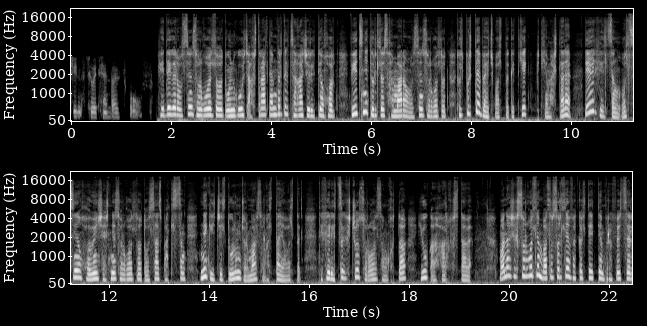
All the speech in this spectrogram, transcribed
students to attend those schools. Хэдийгээр улсын сургуулиуд үнгүүч Австралид амьдардаг цагаач иргэдийн хувьд визний төрлөөс хамааран улсын сургуулиуд төлбөртэй байж болдог гэдгийг битгий мартаарай. Дээр хэлсэн улсын хувийн шашны сургуулиуд улсаас баталсан нэг ижил дүрм журмаар сургалтаа явуулдаг. Тэгэхээр эцэг эхчүүд сургууль сонгохдоо юуг анхаарах ёстой вэ? Манай их сургуулийн боловсролын факультетийн профессор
